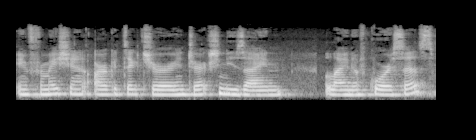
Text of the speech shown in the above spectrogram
information architecture, interaction design line of courses.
